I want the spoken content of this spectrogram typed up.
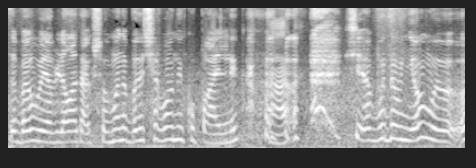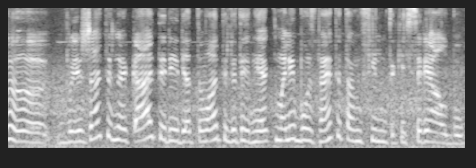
себе уявляла так, що в мене буде червоний купальник. Так. Що я буду в ньому е, виїжджати на катері, рятувати людей. Ну, як Малібу, знаєте, там фільм такий серіал був.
